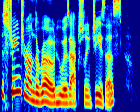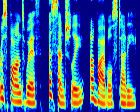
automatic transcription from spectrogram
The stranger on the road, who is actually Jesus, responds with, essentially, a Bible study.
